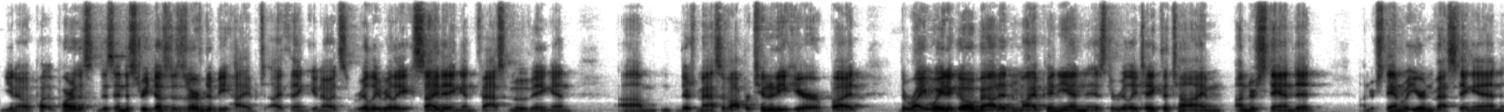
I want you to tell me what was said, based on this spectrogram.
you know p- part of this this industry does deserve to be hyped i think you know it's really really exciting and fast moving and um, there's massive opportunity here. But the right way to go about it, in my opinion, is to really take the time, understand it, understand what you're investing in,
